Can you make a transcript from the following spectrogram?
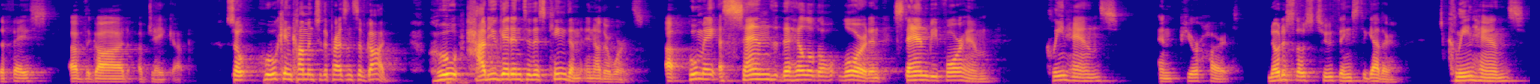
the face of the God of Jacob. So, who can come into the presence of God? Who, how do you get into this kingdom, in other words? Uh, who may ascend the hill of the Lord and stand before him? Clean hands and pure heart. Notice those two things together clean hands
